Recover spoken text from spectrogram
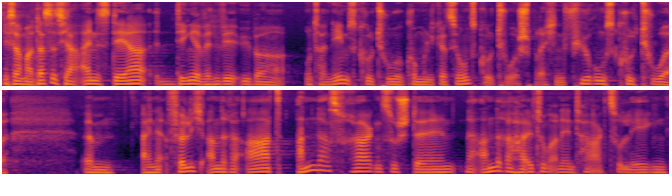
ich sag mal, das ist ja eines der Dinge, wenn wir über Unternehmenskultur, Kommunikationskultur sprechen, Führungskultur, ähm, eine völlig andere Art, anders Fragen zu stellen, eine andere Haltung an den Tag zu legen,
